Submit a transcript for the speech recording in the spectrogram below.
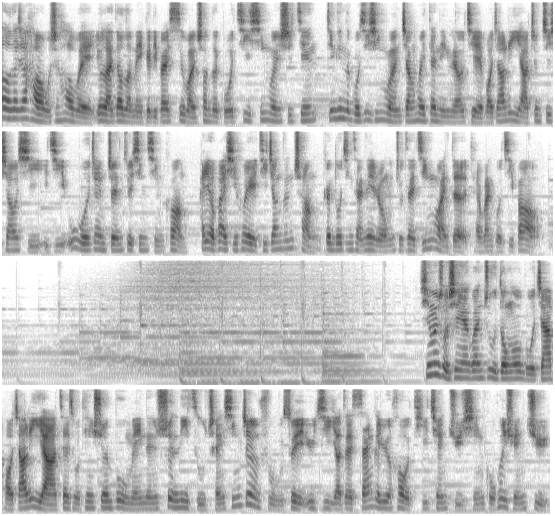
Hello，大家好，我是浩伟，又来到了每个礼拜四晚上的国际新闻时间。今天的国际新闻将会带您了解保加利亚政治消息以及乌俄战争最新情况，还有拜习会即将登场，更多精彩内容就在今晚的《台湾国际报》。新闻首先要关注东欧国家保加利亚，在昨天宣布没能顺利组成新政府，所以预计要在三个月后提前举行国会选举。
